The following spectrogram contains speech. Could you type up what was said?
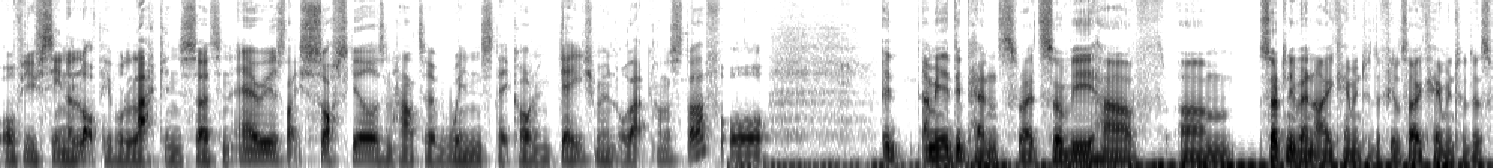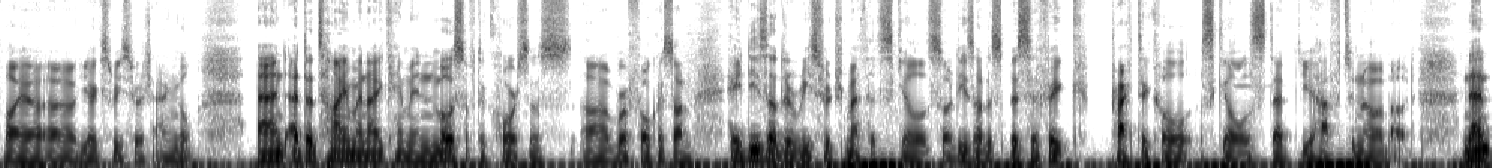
or have you seen a lot of people lack in certain areas like soft skills and how to win stakeholder engagement or that kind of stuff? Or it, I mean, it depends, right? So we have um, certainly when I came into the field, so I came into this via a UX research angle. And at the time when I came in, most of the courses uh, were focused on, hey, these are the research method skills. So these are the specific practical skills that you have to know about. And then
